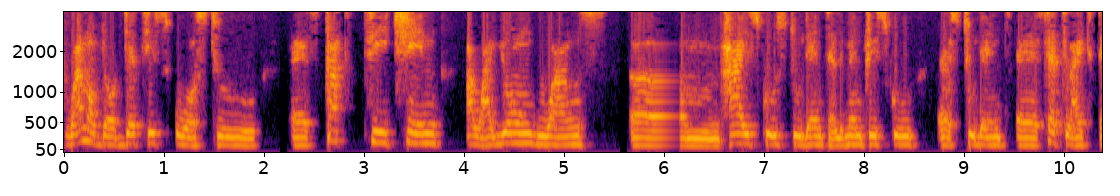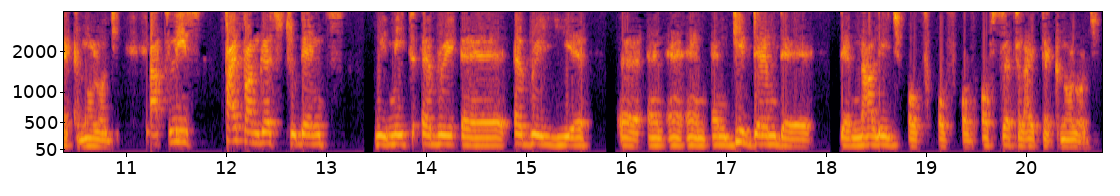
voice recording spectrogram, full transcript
One of the objectives was to uh, start teaching our young ones, um, high school students, elementary school uh, students, uh, satellite technology. At least 500 students we meet every uh, every year uh, and, and and give them the the knowledge of, of, of, of satellite technology.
